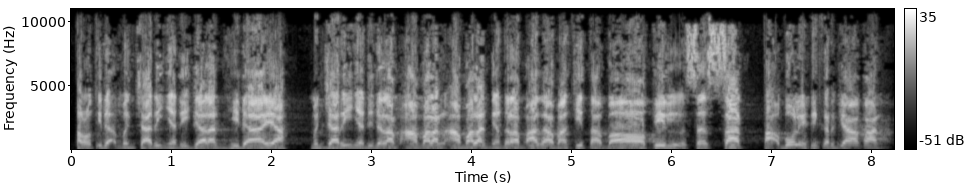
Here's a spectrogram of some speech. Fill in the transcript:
Kalau tidak mencarinya di jalan hidayah, mencarinya di dalam amalan-amalan yang dalam agama kita batil, sesat, tak boleh dikerjakan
